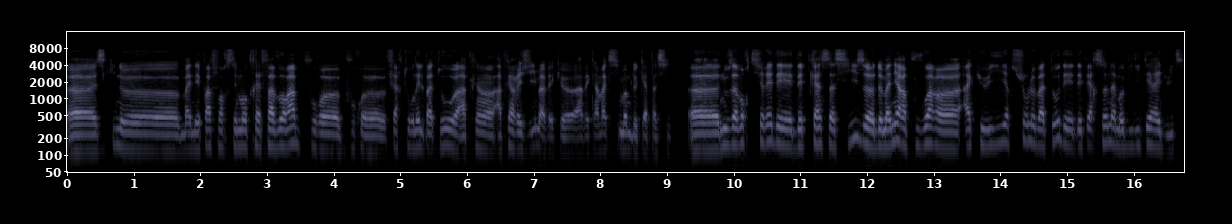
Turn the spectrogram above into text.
ce qui bah, n'est pas forcément très favorable pour, faire tourner le bateau après un, régime avec, un maximum de capacité. nous avons retiré des, places assises de manière à pouvoir accueillir sur le bateau des, des personnes à mobilité réduite.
